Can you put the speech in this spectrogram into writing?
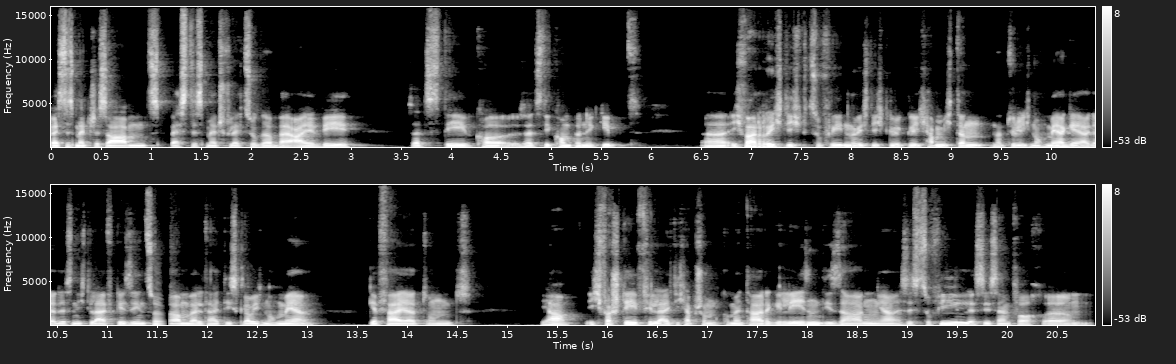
bestes Match des Abends, bestes Match vielleicht sogar bei AEW, seit es die, die Company gibt. Äh, ich war richtig zufrieden, richtig glücklich, habe mich dann natürlich noch mehr geärgert, es nicht live gesehen zu haben, weil da hätte ich es, glaube ich, noch mehr gefeiert und ja, ich verstehe vielleicht, ich habe schon Kommentare gelesen, die sagen, ja, es ist zu viel, es ist einfach ähm,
